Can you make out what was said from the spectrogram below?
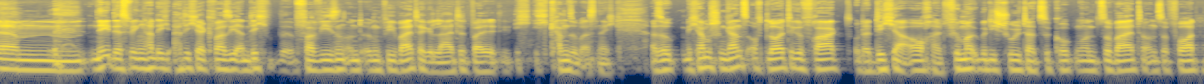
Ähm, nee, deswegen hatte ich, hatte ich ja quasi an dich verwiesen und irgendwie weitergeleitet, weil ich, ich kann sowas nicht. Also mich haben schon ganz oft Leute gefragt, oder dich ja auch, halt für mal über die Schulter zu gucken und so weiter und so fort.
